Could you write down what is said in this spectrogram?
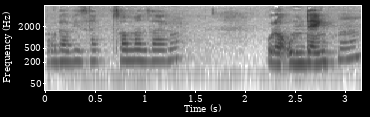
Oder wie sagt, soll man sagen? Oder Umdenken?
